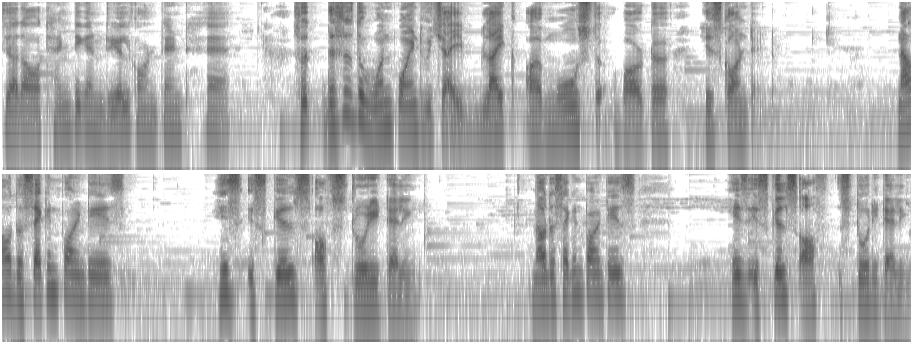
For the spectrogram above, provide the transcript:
ज़्यादा ऑथेंटिक एंड रियल कंटेंट है। So this is the one point which I like most about his content now the second point is his skills of storytelling. Now, the second point is his skills of storytelling.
